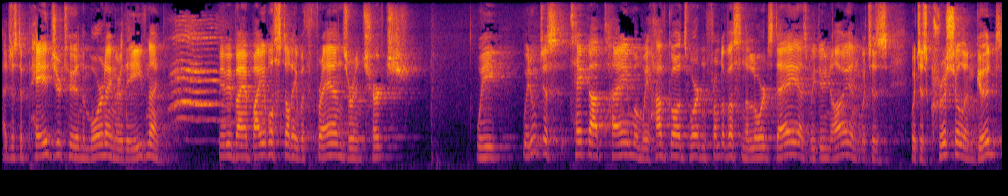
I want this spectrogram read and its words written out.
uh, just a page or two in the morning or the evening. Maybe by a Bible study with friends or in church. We, we don't just take that time when we have God's word in front of us on the Lord's Day, as we do now, and which is, which is crucial and good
